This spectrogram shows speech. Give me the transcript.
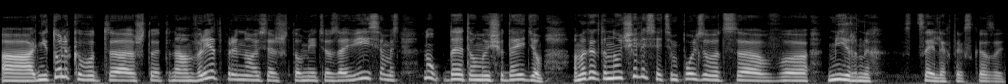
а, не только вот, а, что это нам вред приносит, что метеозависимость, ну, до этого мы еще дойдем, а мы как-то научились этим пользоваться в мирных целях, так сказать.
